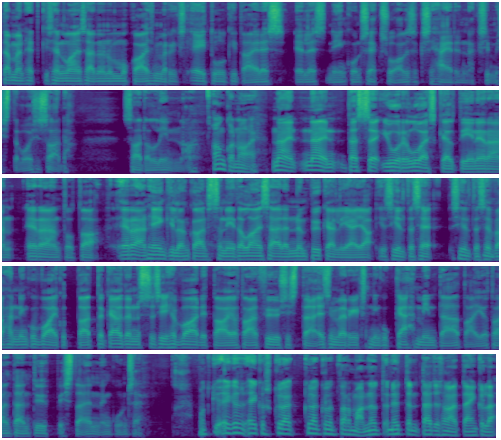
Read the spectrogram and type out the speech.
tämänhetkisen lainsäädännön mukaan esimerkiksi ei tulkita edes, edes niin kuin seksuaaliseksi häirinnäksi, mistä voisi saada, saada linnaa. Onko noin? Näin, näin tässä juuri lueskeltiin erään, erään, tota, erään henkilön kanssa niitä lainsäädännön pykäliä ja, ja siltä, se, siltä se vähän niin kuin vaikuttaa, että käytännössä siihen vaaditaan jotain fyysistä, esimerkiksi niin kuin kähmintää tai jotain tämän tyyppistä ennen kuin se Mutta eikö, eikö kyllä, kyllä, kyllä varmaan, nyt, nyt täytyy sanoa, että en kyllä,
